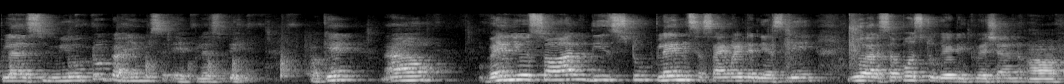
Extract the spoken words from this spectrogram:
plus mu 2 times a plus b. Okay? Now when you solve these two planes simultaneously you are supposed to get equation of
